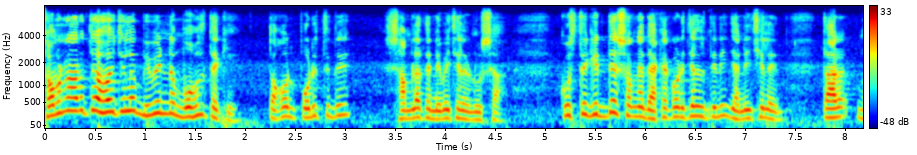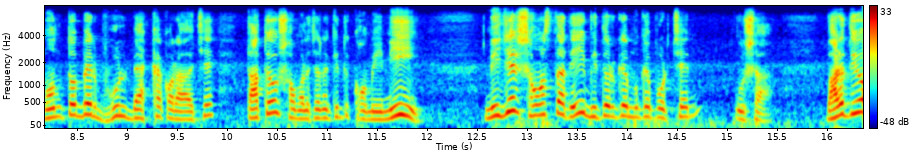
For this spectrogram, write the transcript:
সমালোচনা হয়েছিল বিভিন্ন মহল থেকে। তখন পরিস্থিতি সামলাতে নেমেছিলেন উষা কুস্তিগিরদের সঙ্গে দেখা করেছিলেন তিনি, জানিয়েছিলেন, তার মন্তব্যের ভুল ব্যাখ্যা করা হয়েছে, তাতেও সমালোচনা কিন্তু কমেনি। নিজের সংস্থাতেই বিতর্কের মুখে পড়ছেন উষা ভারতীয়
